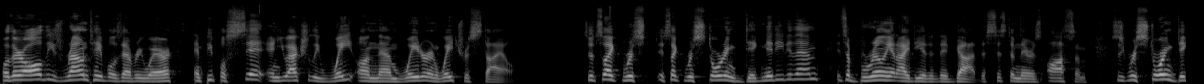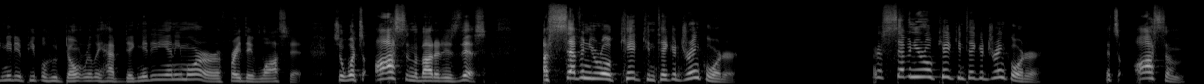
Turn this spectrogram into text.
Well, there are all these round tables everywhere, and people sit and you actually wait on them, waiter and waitress style. So it's like it's like restoring dignity to them. It's a brilliant idea that they've got. The system there is awesome. So it's restoring dignity to people who don't really have dignity anymore or are afraid they've lost it. So what's awesome about it is this: a seven-year-old kid can take a drink order. a seven-year-old kid can take a drink order. It's awesome.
